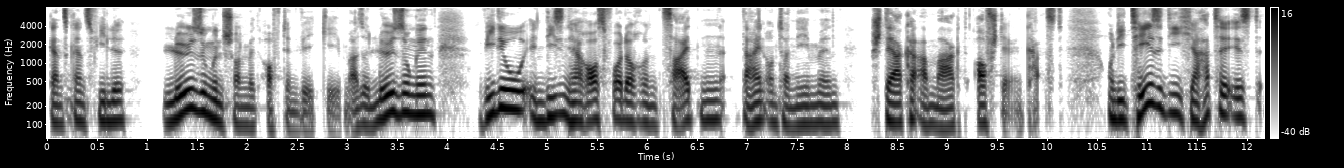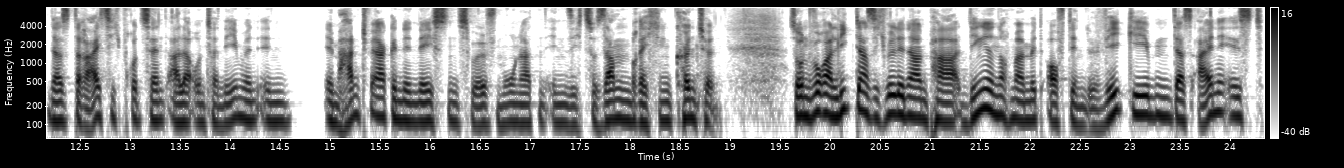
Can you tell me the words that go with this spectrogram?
ganz, ganz viele Lösungen schon mit auf den Weg geben. Also Lösungen, wie du in diesen herausfordernden Zeiten dein Unternehmen stärker am Markt aufstellen kannst. Und die These, die ich hier hatte, ist, dass 30 Prozent aller Unternehmen in, im Handwerk in den nächsten zwölf Monaten in sich zusammenbrechen könnten. So, und woran liegt das? Ich will dir da ein paar Dinge nochmal mit auf den Weg geben. Das eine ist,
